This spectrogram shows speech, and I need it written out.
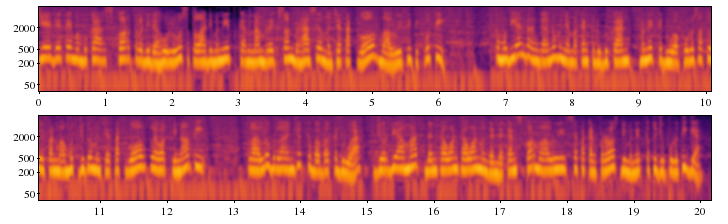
JDT membuka skor terlebih dahulu setelah di menit ke-6 Bregson berhasil mencetak gol melalui titik putih. Kemudian Terengganu menyamakan kedudukan, menit ke-21 Ivan Mamut juga mencetak gol lewat penalti. Lalu berlanjut ke babak kedua, Jordi Amat dan kawan-kawan menggandakan skor melalui sepakan feroz di menit ke-73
